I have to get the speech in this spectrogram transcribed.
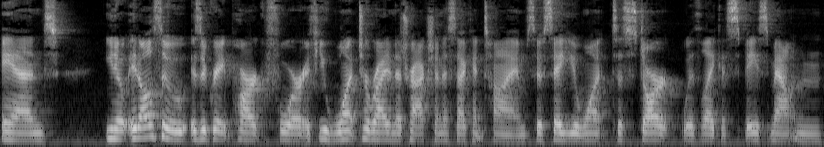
And you know, it also is a great park for if you want to ride an attraction a second time. So say you want to start with like a space mountain,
